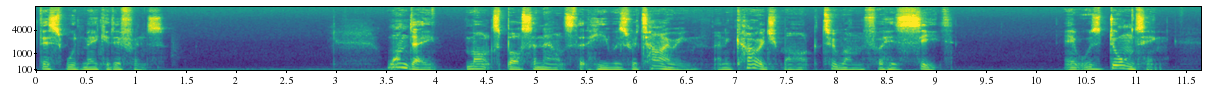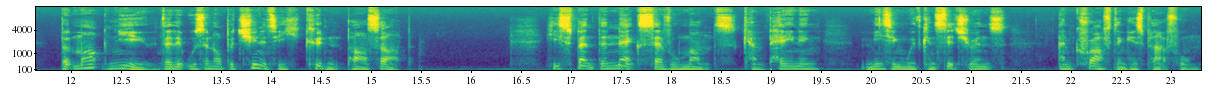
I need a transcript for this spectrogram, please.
this would make a difference. One day, Mark's boss announced that he was retiring and encouraged Mark to run for his seat. It was daunting, but Mark knew that it was an opportunity he couldn't pass up. He spent the next several months campaigning, meeting with constituents, and crafting his platform.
